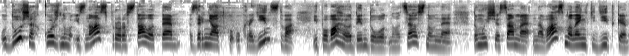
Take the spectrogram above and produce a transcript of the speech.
у душах кожного із нас проростало те зернятко українства і поваги один до одного. Це основне, тому що саме на вас, маленькі дітки,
